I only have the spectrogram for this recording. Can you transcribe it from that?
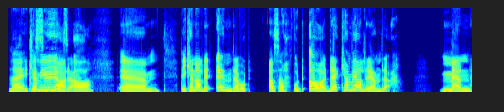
Nej, Det kan vi ju precis. göra. Ja. Ehm, vi kan aldrig ändra vårt, alltså vårt öde kan vi aldrig ändra. Men,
